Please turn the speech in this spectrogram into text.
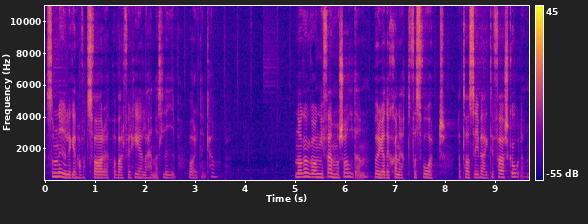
Som nyligen har fått svaret på varför hela hennes liv varit en kamp. Någon gång i femårsåldern började Jeanette få svårt att ta sig iväg till förskolan.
